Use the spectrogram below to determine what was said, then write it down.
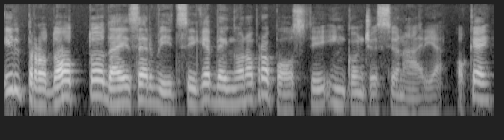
il prodotto dai servizi che vengono proposti in concessionaria, ok?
